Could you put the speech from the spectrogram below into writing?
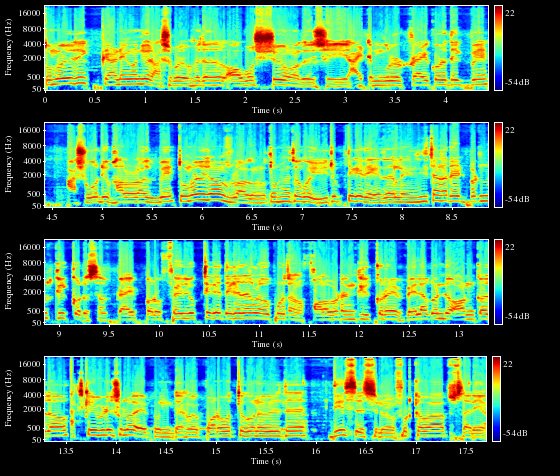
তোমরা যদি ক্রানিগঞ্জের আশেপাশে হয়ে তাহলে অবশ্যই ওনাদের সেই আইটেমগুলো ট্রাই করে দেখবে। আশা করি ভালো লাগবে। তোমরা যদি আমার ব্লগ নতুন হয়ে থাকো ইউটিউব থেকে দেখে থাকলে নিচে থাকা রেড বাটন ক্লিক করে সাবস্ক্রাইব করো। ফেসবুক থেকে দেখে থাকলে উপর থাকো ফলো বাটন ক্লিক করে বেল আইকনটি অন করে দাও। আজকের ভিডিও ছিল এই দেখা পরবর্তী কোনো ভিডিওতে দিস ইজ ফুড কাবাব সারিয়া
